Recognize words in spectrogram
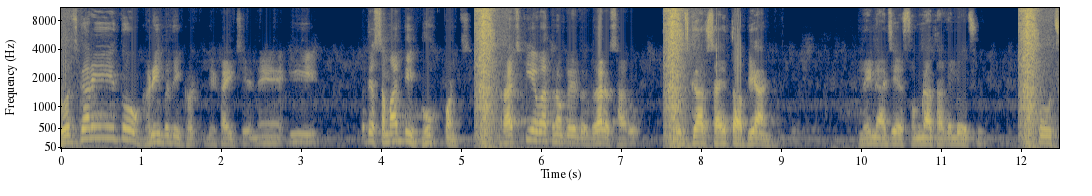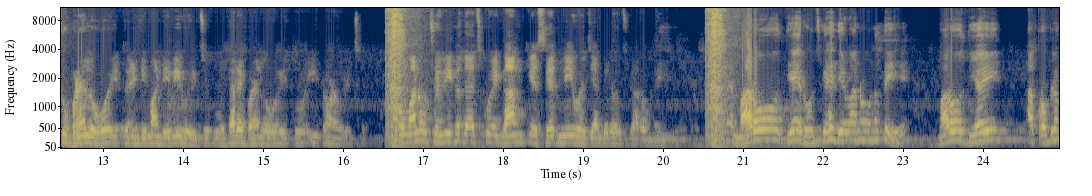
રોજગારી તો ઘણી બધી ઘટ દેખાય છે ને એ અત્યારે સમાજની ભૂખ પણ છે. રાજકીય વાત ન કરીએ તો વધારે સારું. રોજગાર સહાયતા અભિયાન લઈને આજે સોમનાથ આવેલો છું. તો ઓછું ભણેલો હોય તો એની ડિમાન્ડ એવી હોય છે કે વધારે ભણેલો હોય તો એ પણ હોય છે. તો માનું છું એવી કદાચ કોઈ ગામ કે શહેર નહીં હોય જ્યાં બેરોજગારો નહીં હોય. અને મારો ધ્યેય રોજગારી દેવાનો નથી, મારો ધ્યેય આ પ્રોબ્લેમ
